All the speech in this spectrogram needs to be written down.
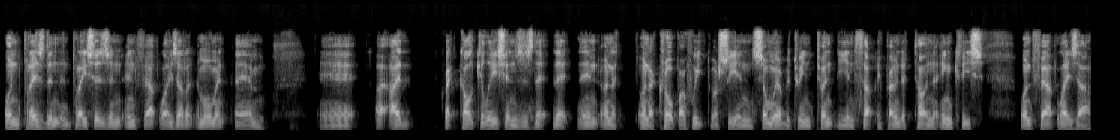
unprecedented prices in, in fertilizer at the moment. Um, uh, I, I quick calculations is that that in, on a on a crop of wheat we're seeing somewhere between twenty and thirty pound a ton increase on fertilizer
